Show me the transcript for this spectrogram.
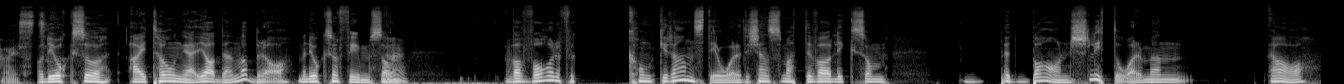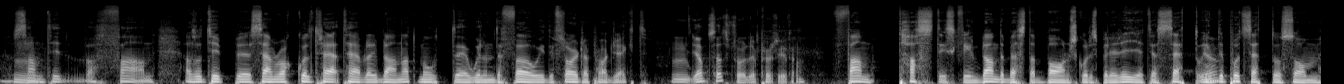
Christ. Och det är också, I, Tonya, ja den var bra, men det är också en film som, Ja. vad var det för konkurrens det året? Det känns som att det var liksom ett barnsligt år, men ja, Mm. samtidigt, vad fan. Alltså typ eh, Sam Rockwell tävlar bland annat mot eh, Willem Dafoe i The Florida Project. Mm, jag har inte sett Florida Project än. Fantastisk film, bland det bästa barnskådespeleriet jag sett och Ja. inte på ett sätt då som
